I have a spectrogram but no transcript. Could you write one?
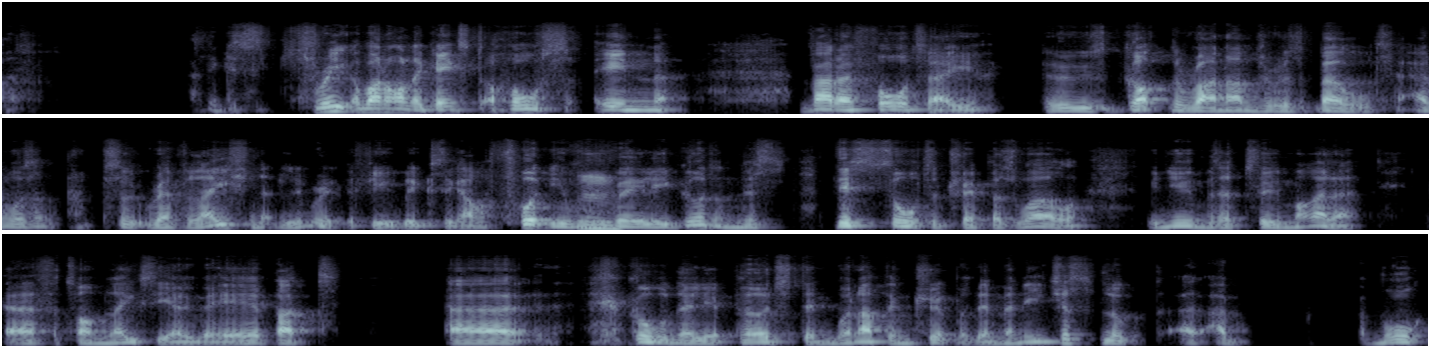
I think it's three to one on against a horse in Vado Forte, who's got the run under his belt and was an absolute revelation at Limerick a few weeks ago. I thought he was mm. really good on this this sort of trip as well. We knew him as a two miler uh, for Tom Lacey over here, but uh, Gordon Elliott purged him, went up in trip with him, and he just looked a, a, more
